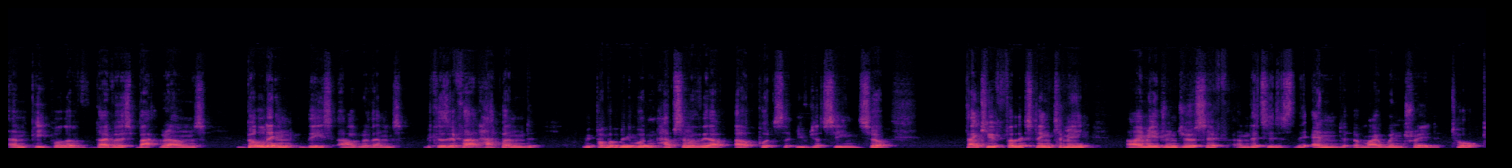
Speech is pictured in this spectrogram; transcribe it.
and people of diverse backgrounds building these algorithms because if that happened, we probably wouldn't have some of the out- outputs that you've just seen. So, thank you for listening to me. I'm Adrian Joseph, and this is the end of my WinTrade talk.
